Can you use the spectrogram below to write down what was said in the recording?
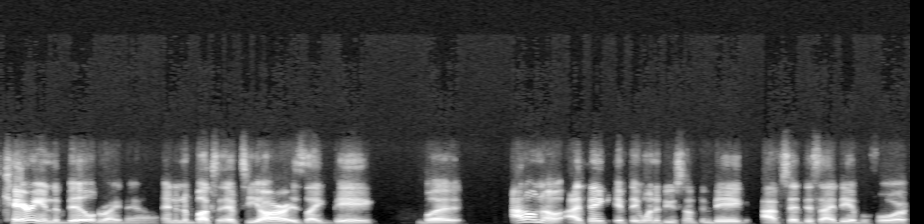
carrying the build right now. And then the Bucks and FTR is like big, but I don't know. I think if they want to do something big, I've said this idea before.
